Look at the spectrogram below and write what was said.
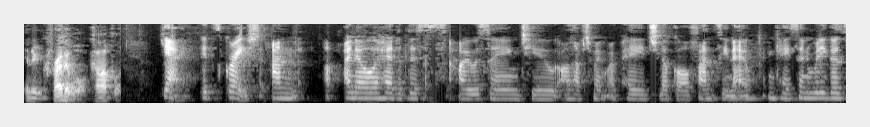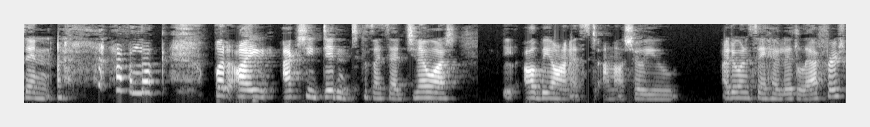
an incredible accomplishment. yeah, it's great. And I know ahead of this, I was saying to you, I'll have to make my page look all fancy now in case anybody goes in and have a look. But I actually didn't because I said, you know what? I'll be honest and I'll show you. I don't want to say how little effort,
